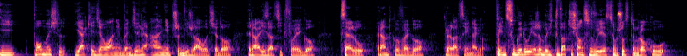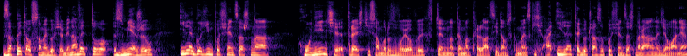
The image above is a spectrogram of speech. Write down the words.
i pomyśl, jakie działanie będzie realnie przybliżało Cię do realizacji Twojego celu randkowego, relacyjnego. Więc sugeruję, żebyś w 2026 roku zapytał samego siebie, nawet to zmierzył, ile godzin poświęcasz na chłonięcie treści samorozwojowych, w tym na temat relacji damsko-męskich, a ile tego czasu poświęcasz na realne działanie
